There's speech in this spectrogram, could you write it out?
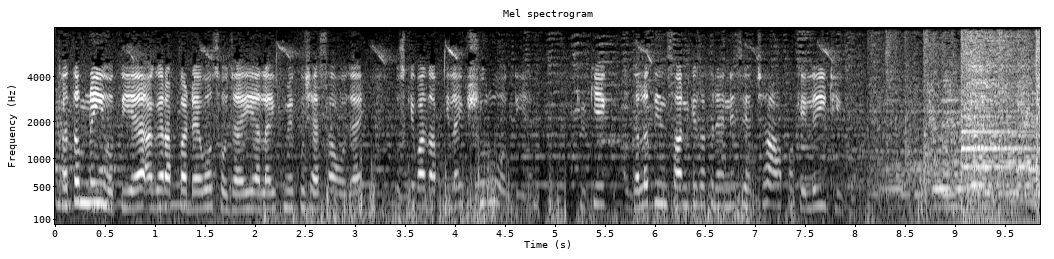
ख़त्म नहीं होती है, अगर आपका डाइवोर्स हो जाए या लाइफ में कुछ ऐसा हो जाए, उसके बाद आपकी लाइफ शुरू होती है। क्योंकि एक गलत इंसान के साथ रहने से अच्छा आप अकेले ही ठीक हो।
